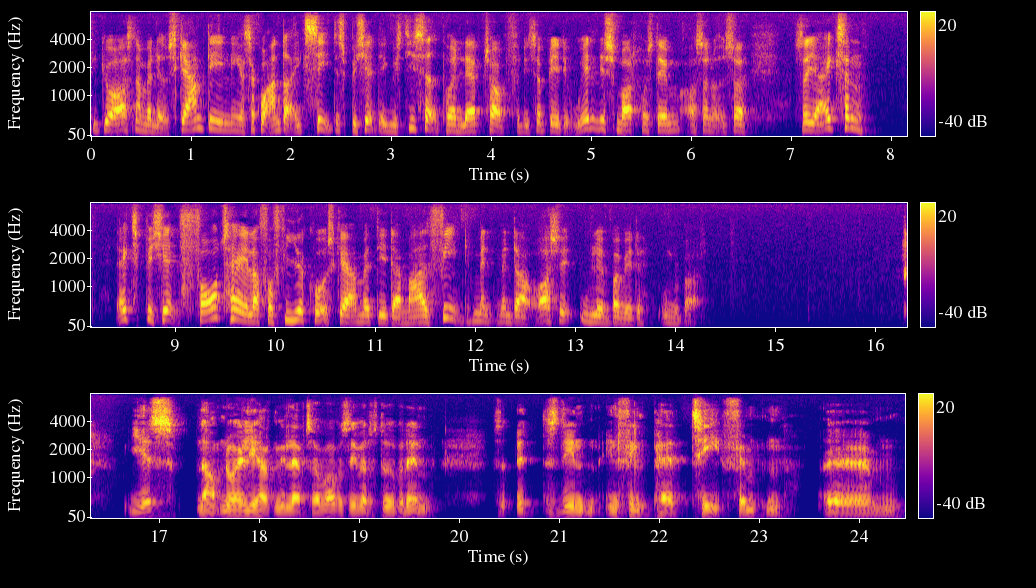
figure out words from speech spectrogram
det gjorde også, når man lavede skærmdeling, og så kunne andre ikke se det, specielt ikke hvis de sad på en laptop, fordi så blev det uendeligt småt hos dem og sådan noget. Så, så jeg er ikke sådan, jeg er ikke specielt fortaler for 4K-skærme, det er da meget fint, men, men der er også ulemper ved det, umiddelbart. Yes. Nå, nu har jeg lige haft min laptop op og se, hvad der stod på den. Så, øh, så det er en, en ThinkPad T15, øhm,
